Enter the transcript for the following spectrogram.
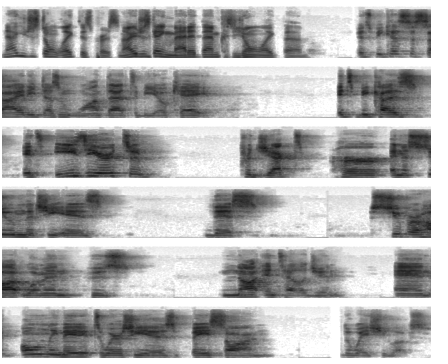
now you just don't like this person. Now you're just getting mad at them because you don't like them. It's because society doesn't want that to be okay. It's because it's easier to project her and assume that she is this super hot woman who's not intelligent and only made it to where she is based on the way she looks.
